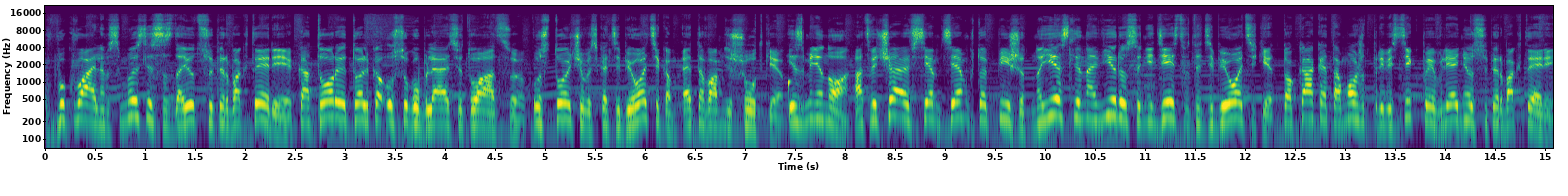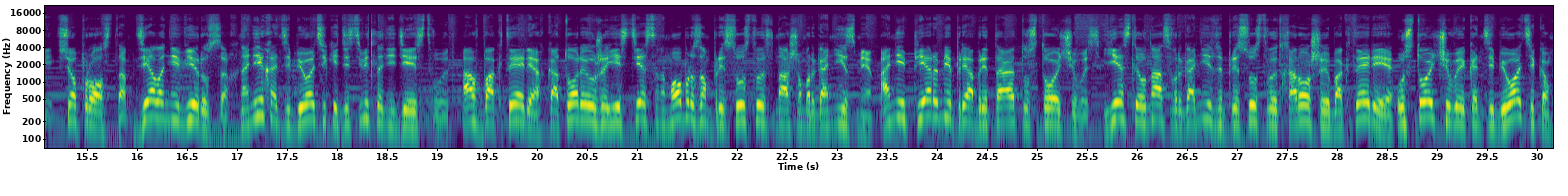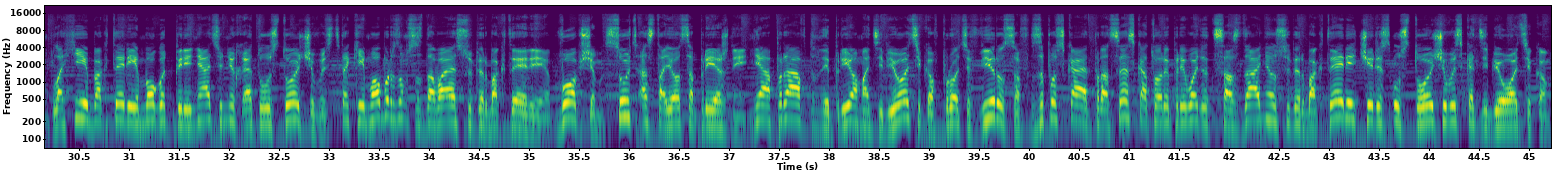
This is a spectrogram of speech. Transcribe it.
в буквальном смысле создают супербактерии, которые только усугубляют ситуацию. Устойчивость к антибиотикам – это вам не шутки. Изменено. Отвечаю всем тем, кто пишет, но если на вирусы не действуют антибиотики, то как это может привести к появлению супербактерий? Все просто. Дело не в вирусах. На них антибиотики действительно не действуют, а в бактериях, которые уже естественным образом присутствуют в нашем организме. Они первыми приобретают устойчивость. Если у нас в организме присутствуют хорошие бактерии, устойчивые к антибиотикам, плохие бактерии могут перенять у них эту устойчивость, таким образом создавая супербактерии. В общем, суть остается прежней. Неоправданный прием антибиотиков против вирусов запускает процесс, который приводит к созданию супербактерий через устойчивость к антибиотикам.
